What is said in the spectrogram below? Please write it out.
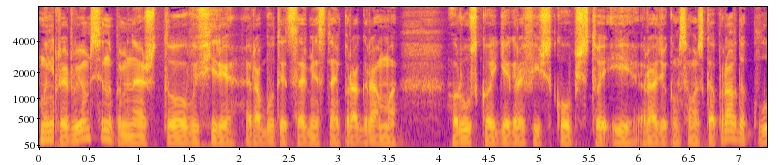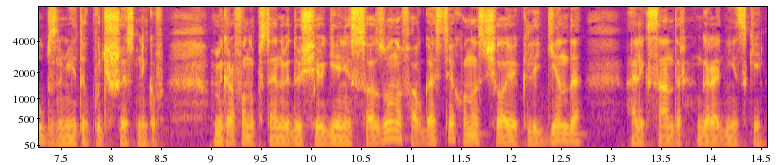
Мы не прервемся. Напоминаю, что в эфире работает совместная программа Русского географического общества и радио «Комсомольская правда» «Клуб знаменитых путешественников». У микрофона постоянно ведущий Евгений Сазонов, а в гостях у нас человек-легенда Александр Городницкий.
